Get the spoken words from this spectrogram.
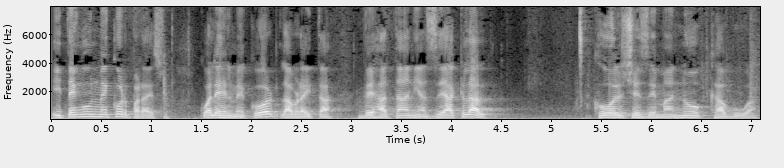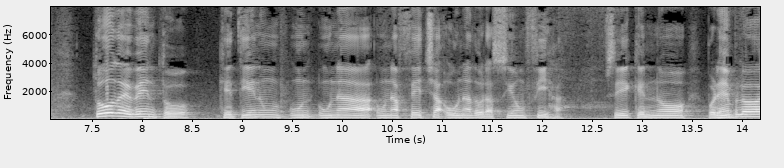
Y tengo un mejor para eso. ¿Cuál es el mejor? La braita. Vejatania, Zeaklal. Kol Shezemano Kabua. Todo evento que tiene una, fecha o una adoración fija. ¿Sí? Que no, por ejemplo,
